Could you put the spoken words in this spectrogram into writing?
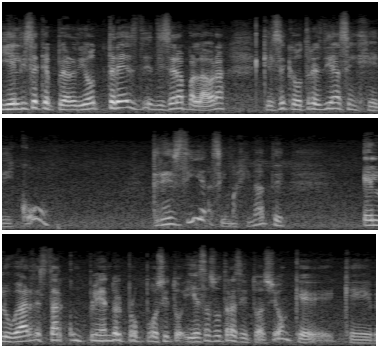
Y él dice que perdió tres, dice la palabra, que él se quedó tres días en Jericó. Tres días, imagínate en lugar de estar cumpliendo el propósito, y esa es otra situación, que, que,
